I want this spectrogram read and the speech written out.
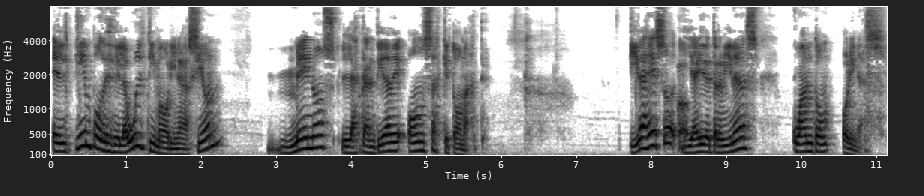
el tiempo desde la última orinación menos la cantidad de onzas que tomaste. Tiras eso y ahí determinas cuánto orinas.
